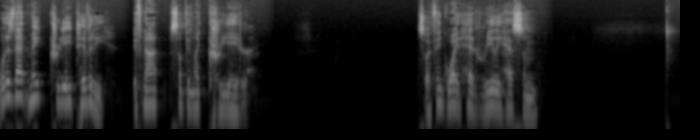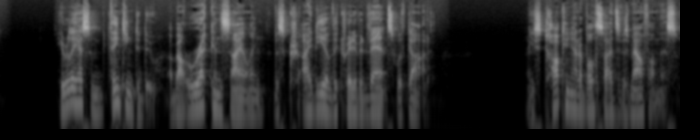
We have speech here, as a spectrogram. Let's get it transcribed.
What does that make creativity, if not something like creator? So I think Whitehead really has some he really has some thinking to do about reconciling this idea of the creative advance with God. He's talking out of both sides of his mouth on this.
